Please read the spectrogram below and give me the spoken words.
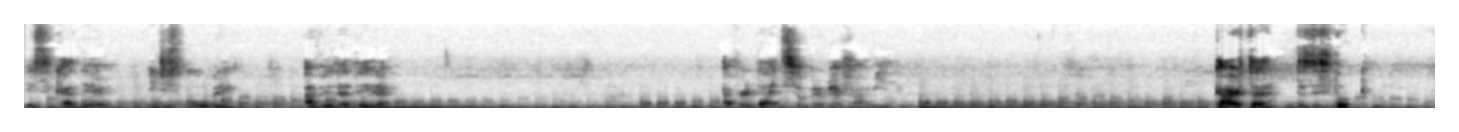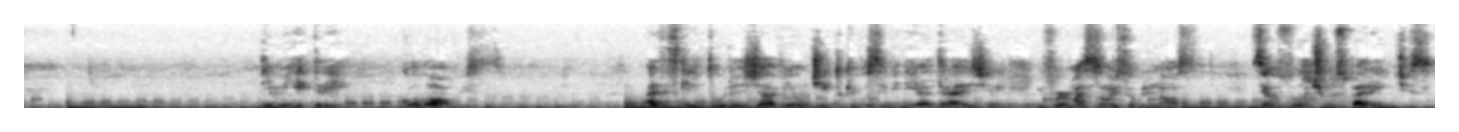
esse caderno e descobrem a verdadeira a verdade sobre a minha família. Carta dos Slok. Dmitri Kolovs as escrituras já haviam dito que você viria atrás de informações sobre nós, seus últimos parentes.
